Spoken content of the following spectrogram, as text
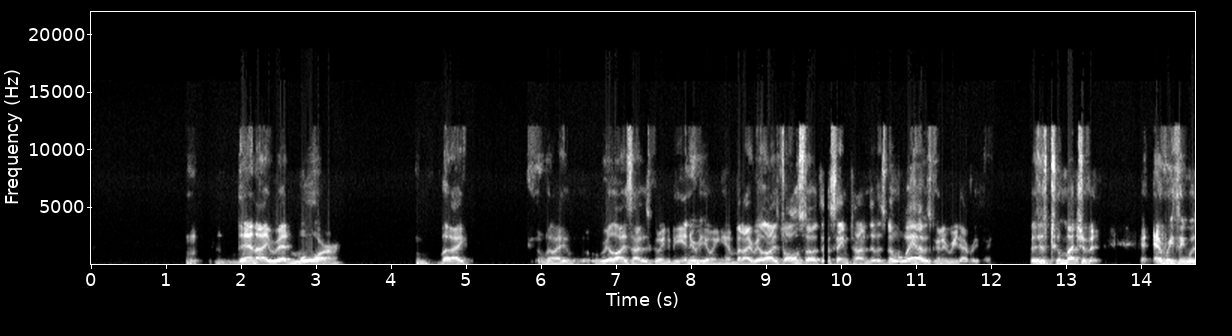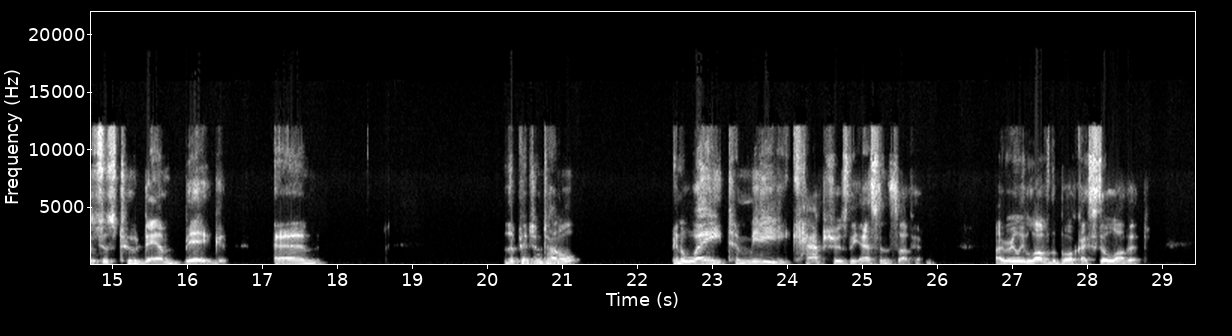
Then I read more, but I when I realized I was going to be interviewing him, but I realized also at the same time there was no way I was going to read everything. There's just too much of it everything was just too damn big. And the Pigeon Tunnel, in a way, to me, captures the essence of him. I really love the book. I still love it.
